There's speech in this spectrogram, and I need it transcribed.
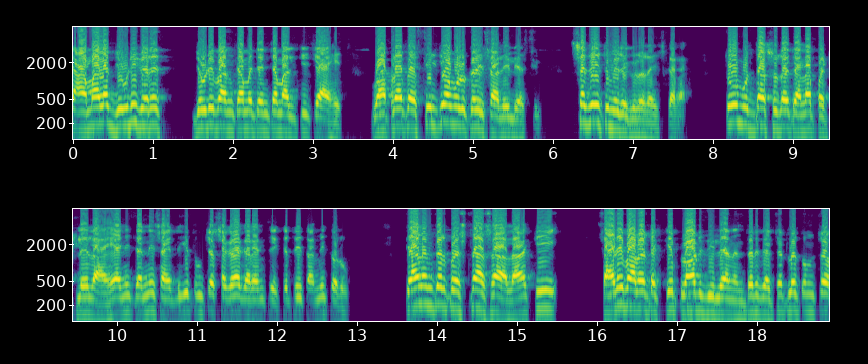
की आम्हाला जेवढी घरं जेवढी बांधकामं त्यांच्या मालकीची आहेत वापरात असतील किंवा मोडकळीस आलेली असतील सगळी तुम्ही रेग्युलराईज करा. तो मुद्दा सुद्धा त्यांना पटलेला आहे आणि त्यांनी सांगितलं की तुमच्या सगळ्या घरांचं एकत्रित आम्ही करू. त्यानंतर प्रश्न असा आला की साडेबारा टक्के प्लॉट दिल्यानंतर त्याच्यातलं तुमचं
